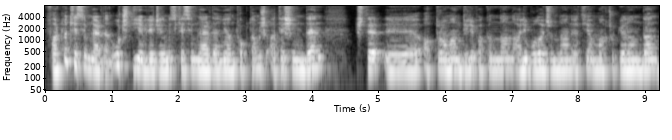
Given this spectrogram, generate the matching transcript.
farklı kesimlerden, uç diyebileceğimiz kesimlerden, yani Toktamış Ateşi'nden, işte e, Abdurrahman Dilipak'ından, Ali Bulacı'ndan, Etiyen Mahçupyan'ından,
